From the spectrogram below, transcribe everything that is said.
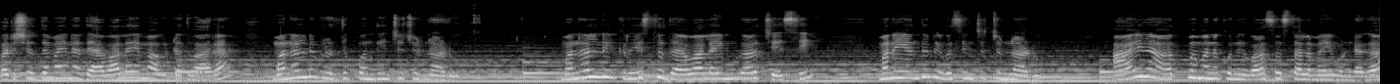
పరిశుద్ధమైన దేవాలయం అగుట ద్వారా మనల్ని వృద్ధి పొందించుచున్నాడు. మనల్ని క్రీస్తు దేవాలయముగా చేసి మన యందు నివసించుచున్నాడు. ఆయన ఆత్మ మనకు నివాస స్థలమై ఉండగా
